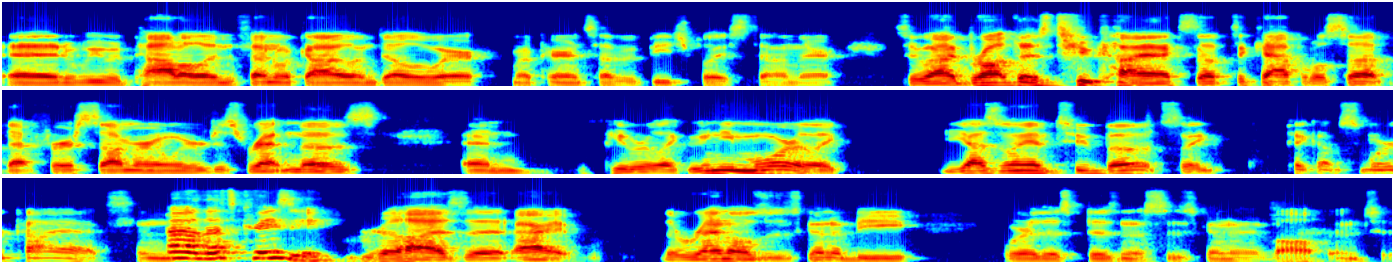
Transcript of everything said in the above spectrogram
And we would paddle in Fenwick Island, Delaware. My parents have a beach place down there. So I brought those two kayaks up to Capital Sup that first summer, and we were just renting those. And people were like, "We need more. Like, you guys only have two boats. Like, pick up some more kayaks." And oh, that's crazy. Realize that all right, the rentals is going to be where this business is going to evolve into.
